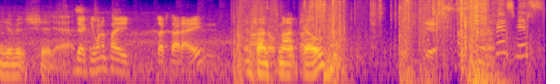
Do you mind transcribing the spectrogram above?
you get a bit shit Yeah. Jack, you want to play left side A? and try and snipe kills. Yeah. Open for business.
